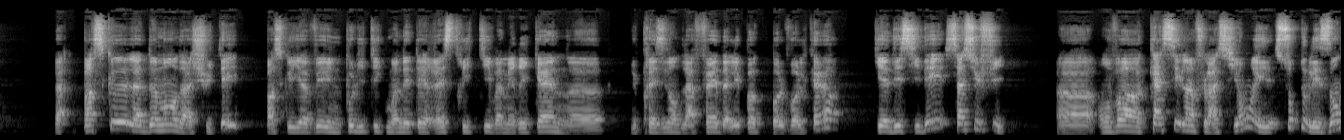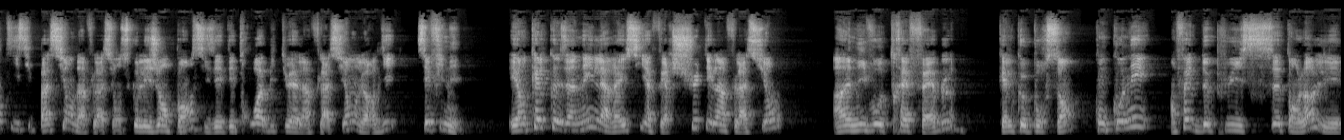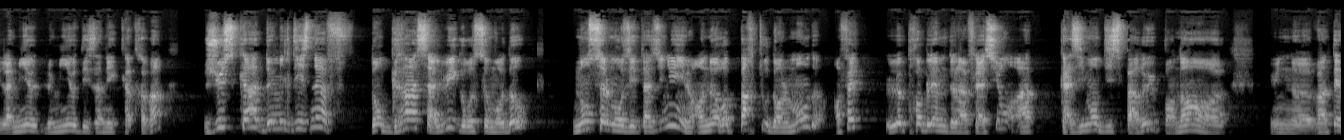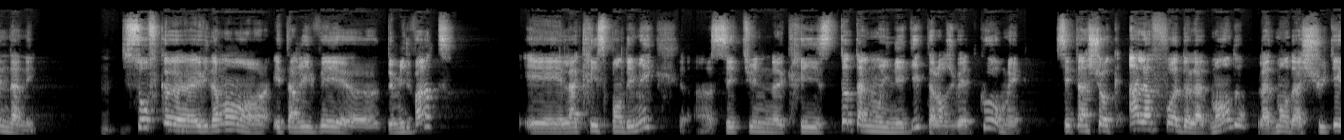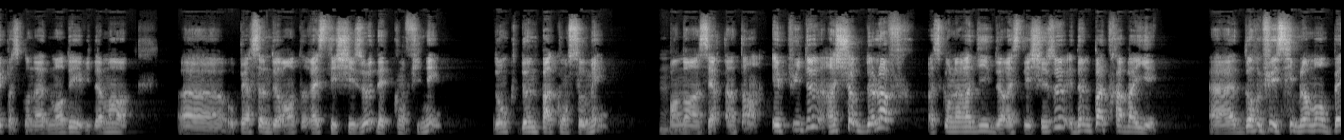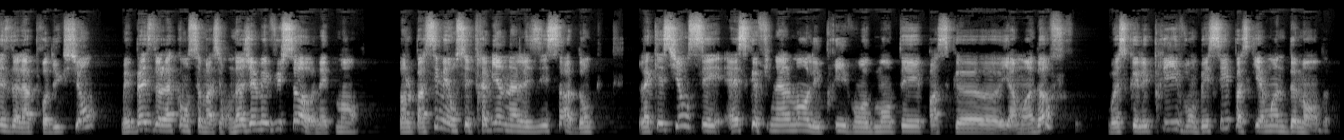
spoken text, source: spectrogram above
Bah, parce que la demande a chuté, parce qu'il y avait une politique monétaire restrictive américaine euh, du président de la Fed à l'époque, Paul Volcker, qui a décidé, ça suffit euh, on va casser l'inflation et surtout les anticipations d'inflation. Ce que les gens pensent, ils étaient trop habitués à l'inflation, on leur dit c'est fini. Et en quelques années, il a réussi à faire chuter l'inflation à un niveau très faible, quelques pourcents, qu'on connaît en fait depuis ce temps-là, le milieu des années 80, jusqu'à 2019. Donc grâce à lui, grosso modo, non seulement aux États-Unis, en Europe, partout dans le monde, en fait, le problème de l'inflation a quasiment disparu pendant euh, une vingtaine d'années. Hmm. Sauf que, évidemment, est arrivé 2020 euh, Et la crise pandémique, c'est une crise totalement inédite. Alors je vais être court, mais c'est un choc à la fois de la demande. La demande a chuté parce qu'on a demandé évidemment euh, aux personnes de rester chez eux, d'être confinés, donc de ne pas consommer. Pendant un certain temps. Et puis deux, un choc de l'offre parce qu'on leur a dit de rester chez eux et de ne pas travailler. Euh, donc visiblement baisse de la production, mais baisse de la consommation. On n'a jamais vu ça honnêtement dans le passé, mais on sait très bien analyser ça. Donc la question, c'est est-ce que finalement les prix vont augmenter parce qu'il y a moins d'offres ou est-ce que les prix vont baisser parce qu'il y a moins de demandes?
